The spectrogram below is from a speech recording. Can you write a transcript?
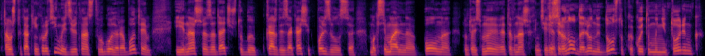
потому что, как ни крути, мы с 2019 года работаем, и наша задача, чтобы каждый заказчик пользовался максимально полно. Ну, то есть мы это в наших интересах. То есть все равно удаленный доступ, какой-то мониторинг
